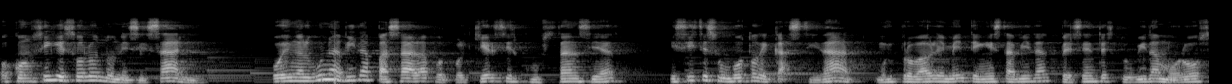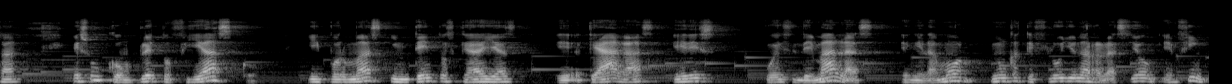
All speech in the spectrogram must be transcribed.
o consigues solo lo necesario, o en alguna vida pasada, por cualquier circunstancia, hiciste un voto de castidad. Muy probablemente en esta vida presentes tu vida amorosa es un completo fiasco y por más intentos que hayas, eh, que hagas, eres pues de malas en el amor, nunca te fluye una relación, en fin,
